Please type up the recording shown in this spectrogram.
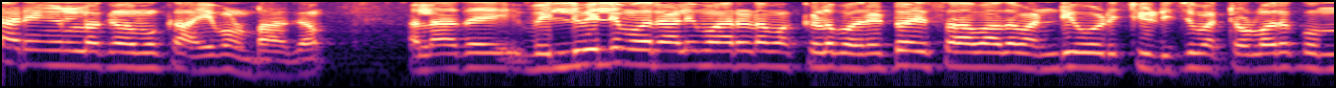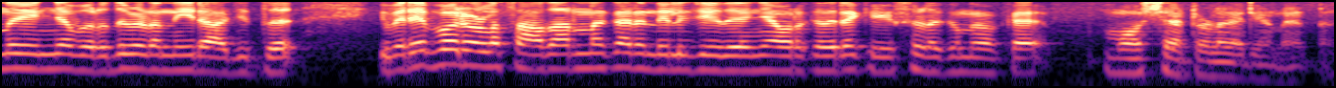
കാര്യങ്ങളിലൊക്കെ നമുക്ക് അയവുണ്ടാകാം. അല്ലാതെ വലിയ വലിയ മുതലാളിമാരുടെ മക്കൾ പതിനെട്ട് വയസ്സാവാതെ വണ്ടി ഓടിച്ച് ഇടിച്ച് മറ്റുള്ളവരെ കൊന്നു കഴിഞ്ഞാൽ വെറുതെ വിടുന്ന ഈ രാജ്യത്ത് ഇവരെ പോലെയുള്ള സാധാരണക്കാരെന്തെങ്കിലും ചെയ്തു കഴിഞ്ഞാൽ അവർക്കെതിരെ കേസ് എടുക്കുന്നതൊക്കെ മോശമായിട്ടുള്ള കാര്യമാണ് കേട്ടോ.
